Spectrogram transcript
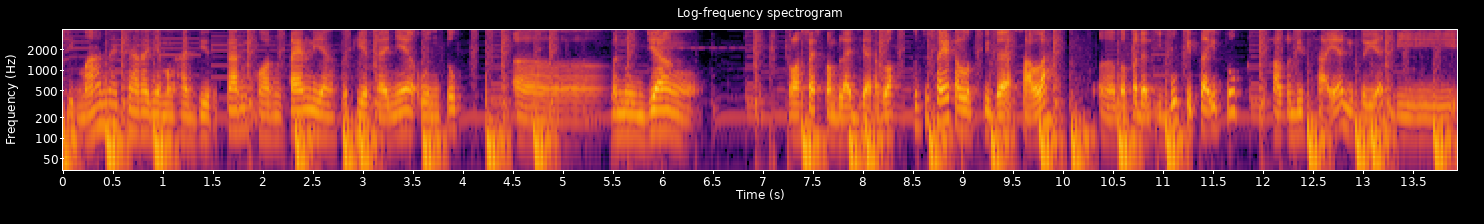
gimana caranya menghadirkan konten yang sekiranya untuk uh, menunjang proses pembelajaran. Waktu itu saya kalau tidak salah uh, Bapak dan Ibu kita itu kalau di saya gitu ya di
